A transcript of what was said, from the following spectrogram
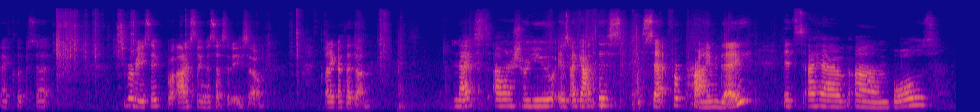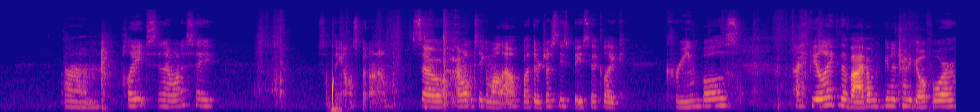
bag clip set. Super basic, but honestly necessity, so glad I got that done. Next, I want to show you is I got this set for Prime Day. It's, I have um, bowls, um, plates, and I want to say something else, but I don't know. So I won't take them all out, but they're just these basic like cream bowls. I feel like the vibe I'm going to try to go for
